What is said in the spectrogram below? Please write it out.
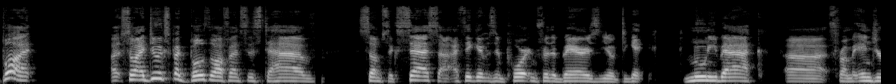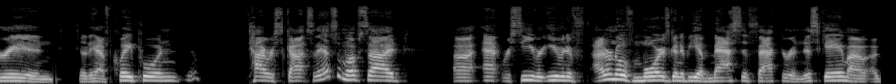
But so I do expect both offenses to have some success. I think it was important for the Bears, you know, to get Mooney back uh, from injury, and you know, they have Claypool and you know, Scott, so they have some upside uh, at receiver. Even if I don't know if Moore is going to be a massive factor in this game, I, am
